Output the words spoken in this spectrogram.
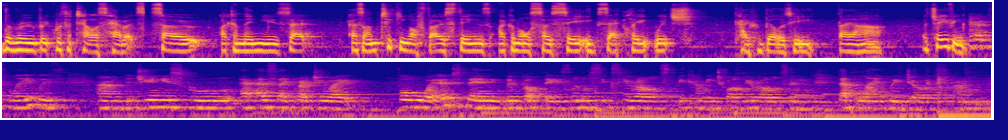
the rubric with the Tallis habits. So I can then use that as I'm ticking off those things, I can also see exactly which capability they are achieving. Hopefully with um, the junior school, as they graduate forward, then we've got these little six-year-olds becoming 12-year-olds and that language of, um,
